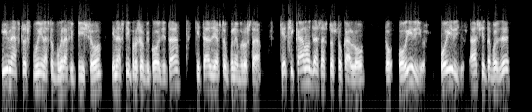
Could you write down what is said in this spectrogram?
είναι αυτός που είναι, αυτό που γράφει πίσω, είναι αυτή η προσωπικότητα, κοιτάζει αυτό που είναι μπροστά. Και έτσι κάνοντας αυτό στο καλό, το, ο ίδιος, ο ίδιος, άσχετα από δεν,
